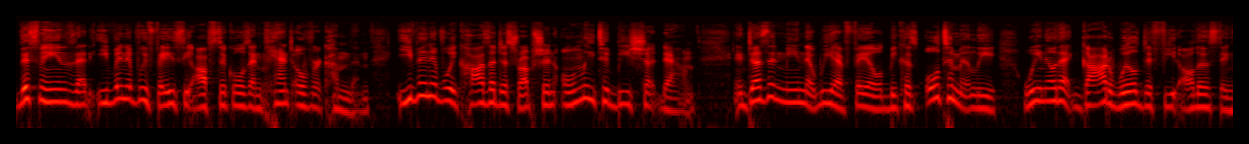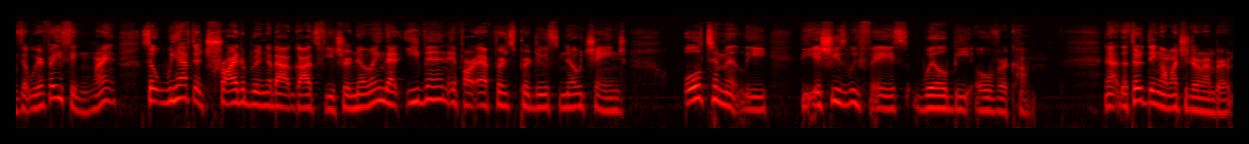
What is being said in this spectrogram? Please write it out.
This means that even if we face the obstacles and can't overcome them, even if we cause a disruption only to be shut down, it doesn't mean that we have failed because ultimately we know that God will defeat all those things that we're facing, right? So we have to try to bring about God's future, knowing that even if our efforts produce no change, ultimately the issues we face will be overcome. Now, the third thing I want you to remember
